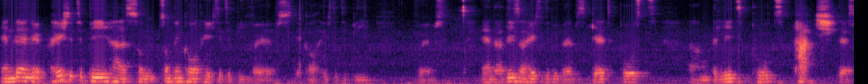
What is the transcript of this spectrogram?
and then HTTP has some something called HTTP verbs. They call HTTP verbs, and uh, these are HTTP verbs: get, post, um, delete, put, patch. There's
